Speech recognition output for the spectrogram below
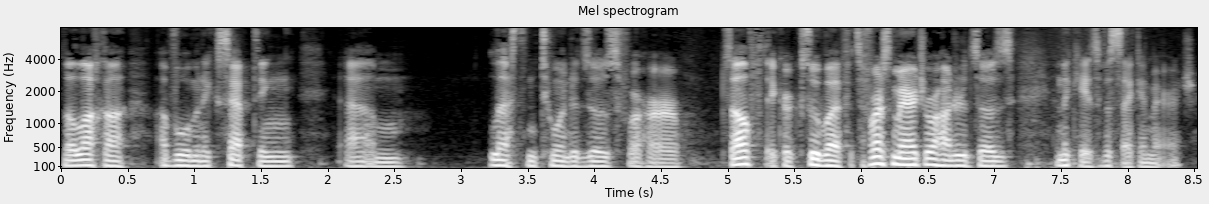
the halacha of a woman accepting um, less than 200 zuz for herself, ksuba if it's a first marriage, or 100 zuz in the case of a second marriage.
